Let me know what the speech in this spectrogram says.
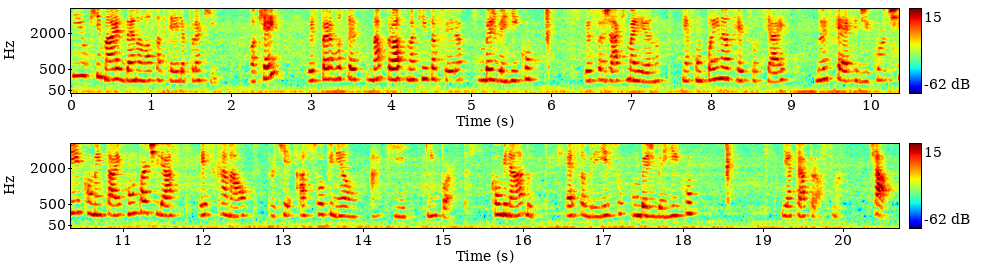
e o que mais der na nossa telha por aqui, ok? Eu espero você na próxima quinta-feira. Um beijo bem rico. Eu sou Jaque Mariano. Me acompanhe nas redes sociais. Não esquece de curtir, comentar e compartilhar esse canal, porque a sua opinião aqui importa. Combinado? É sobre isso. Um beijo bem rico e até a próxima. Tchau!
